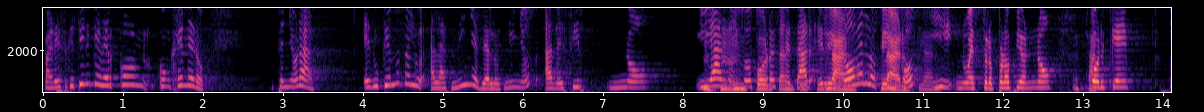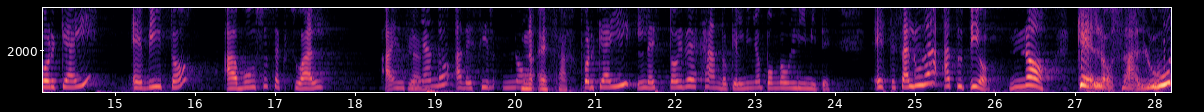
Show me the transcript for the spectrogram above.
parece que tiene que ver con, con género. Señoras, eduquemos a, lo- a las niñas y a los niños a decir no. Y a nosotros respetar el Claro, no de los claro, hijos claro. y nuestro propio no. Exacto. Porque, porque ahí evito abuso sexual a- enseñando a decir no. No, exacto. Porque ahí le estoy dejando que el niño ponga un límite. Este, saluda a tu tío. No, que lo saludes.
